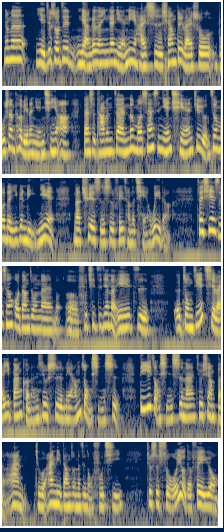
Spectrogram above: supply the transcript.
那么也就是说，这两个人应该年龄还是相对来说不算特别的年轻啊。但是他们在那么三十年前就有这么的一个理念，那确实是非常的前卫的。在现实生活当中呢，呃，夫妻之间的 AA 制，呃，总结起来一般可能就是两种形式。第一种形式呢，就像本案就案例当中的这种夫妻。就是所有的费用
